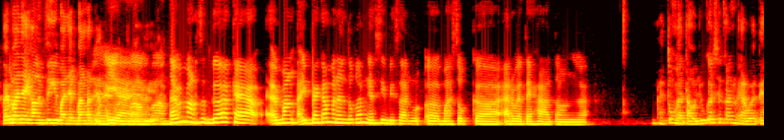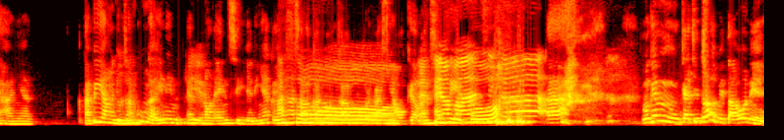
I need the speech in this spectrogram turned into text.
Tapi banyak yang lebih tinggi banyak banget yang Iya, lebih tinggi. tapi maksud gue kayak emang IPK menentukan gak sih bisa eh, masuk ke RWTH atau enggak? Nah, itu nggak tahu juga sih kan RWTH-nya. Tapi yang jurusanku nggak ini Iya. non NC jadinya kayaknya Aso. asalkan lengkap berkasnya oke lah. NC NC apaan itu. Ah, mungkin Kak Citra lebih tahu nih.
